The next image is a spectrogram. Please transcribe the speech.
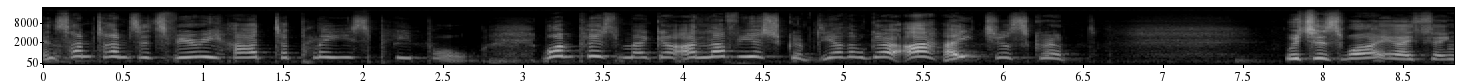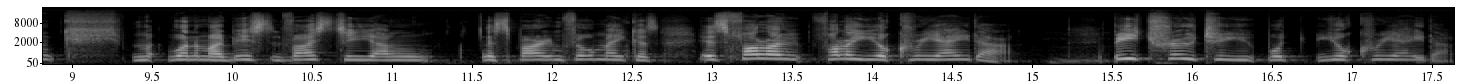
And sometimes it's very hard to please people. One person may go, I love your script. The other will go, I hate your script. Which is why I think one of my best advice to young aspiring filmmakers is follow, follow your creator. Be true to you, what, your creator.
